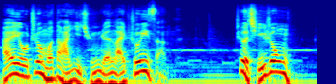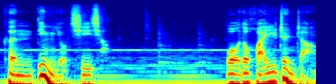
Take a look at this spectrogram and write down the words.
还有这么大一群人来追咱们，这其中肯定有蹊跷。我都怀疑镇长，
